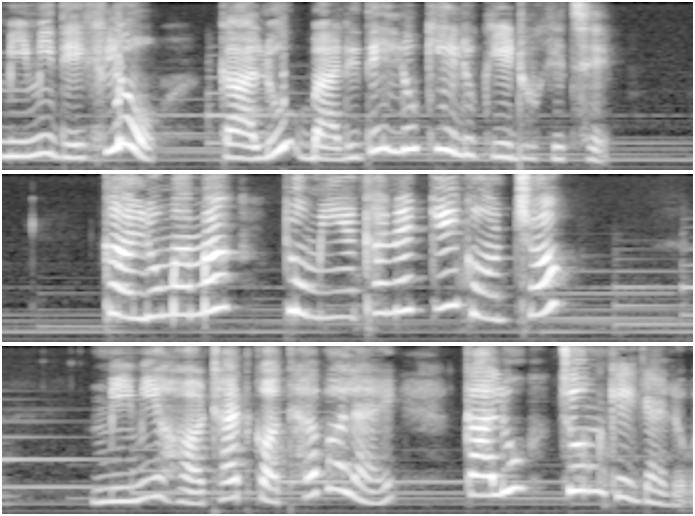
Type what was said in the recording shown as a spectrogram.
মিমি দেখল কালু বাড়িতে লুকিয়ে লুকিয়ে ঢুকেছে। কালু মামা, তুমি এখানে কি করছ? মিমি হঠাৎ কথা বলায় কালু চমকে গেল।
